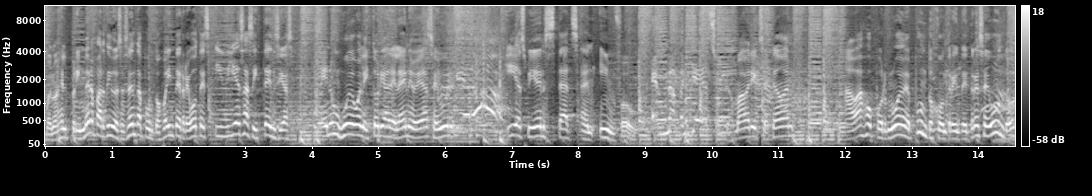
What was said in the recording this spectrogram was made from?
Bueno, es el primer partido de 60 puntos, 20 rebotes y 10 asistencias en un juego en la historia de la NBA según ESPN Stats and Info. Los Mavericks estaban abajo por 9 puntos con 33 segundos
